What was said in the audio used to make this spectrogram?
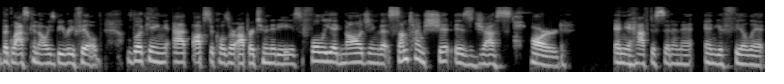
the glass can always be refilled, looking at obstacles or opportunities, fully acknowledging that sometimes shit is just hard and you have to sit in it and you feel it,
